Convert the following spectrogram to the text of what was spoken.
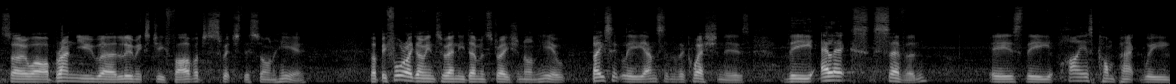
So our brand new uh, Lumix G5, I'll just switch this on here. But before I go into any demonstration on here, basically the answer to the question is the LX7 is the highest compact we,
